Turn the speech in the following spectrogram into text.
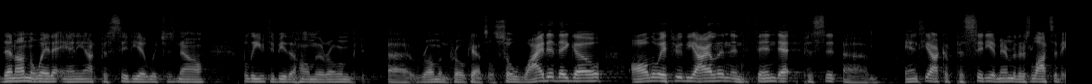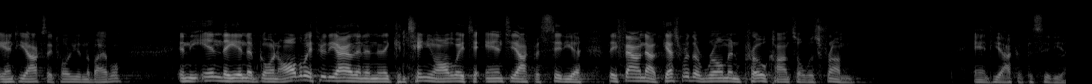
Then on the way to Antioch Pisidia, which is now believed to be the home of the Roman uh, Roman proconsul. So, why did they go all the way through the island and find at Pisid- um, Antioch of Pisidia? Remember, there's lots of Antiochs, I told you in the Bible. in the end, they end up going all the way through the island and then they continue all the way to Antioch Pisidia. They found out, guess where the Roman proconsul was from? Antioch of Pisidia.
